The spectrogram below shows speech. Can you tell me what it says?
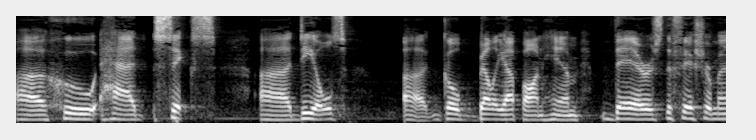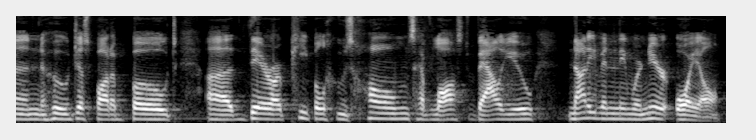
uh, who had six uh, deals uh, go belly up on him. There's the fisherman who just bought a boat. Uh, there are people whose homes have lost value, not even anywhere near oil.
